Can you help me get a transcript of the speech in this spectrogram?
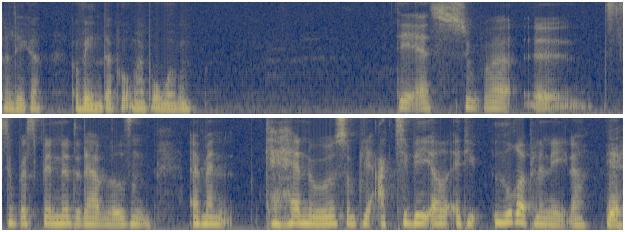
der ligger og venter på, at man bruger dem. Det er super, øh, super spændende det der med, sådan, at man kan have noget, som bliver aktiveret af de ydre planeter. Ja.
